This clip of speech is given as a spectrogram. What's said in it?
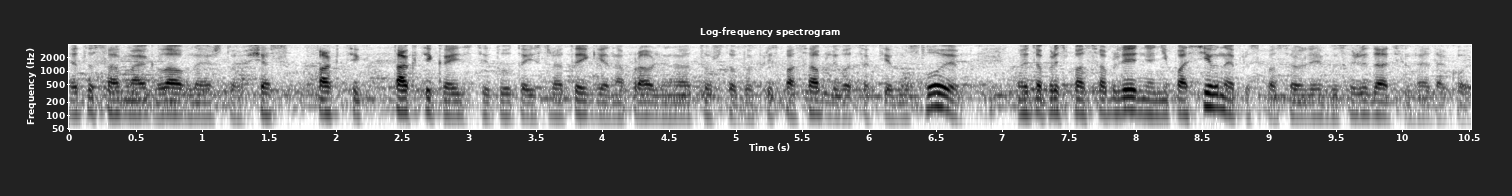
Это самое главное, что сейчас тактик, тактика института и стратегия направлена на то, чтобы приспосабливаться к тем условиям. Но это приспособление не пассивное приспособление, высажидательное такое,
